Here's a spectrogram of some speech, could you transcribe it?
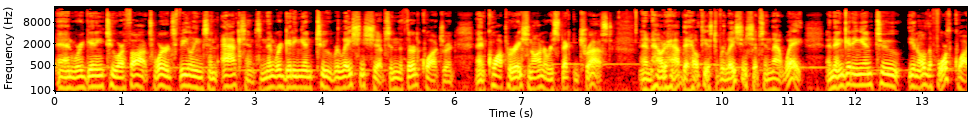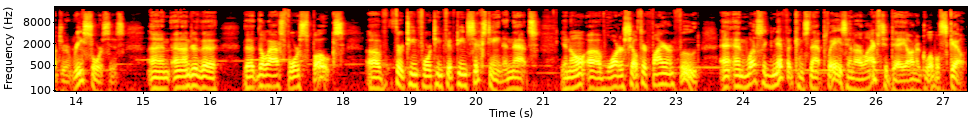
and we're getting to our thoughts, words, feelings, and actions. And then we're getting into relationships in the third quadrant and cooperation, honor, respect, and trust and how to have the healthiest of relationships in that way. And then getting into, you know, the fourth quadrant, resources and, and under the, the, the last four spokes of 13, 14, 15, 16. And that's, you know, of water, shelter, fire, and food. And, and what significance that plays in our lives today on a global scale.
